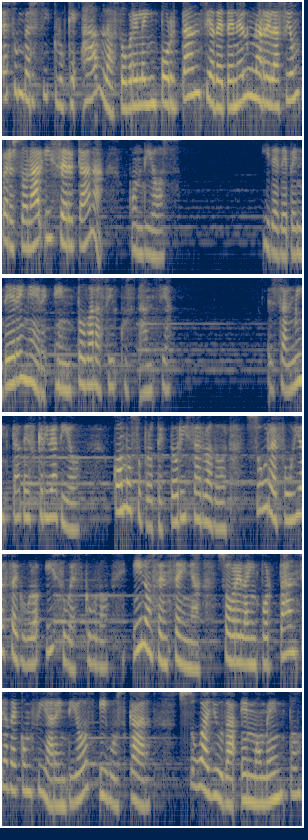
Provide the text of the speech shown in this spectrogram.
es un versículo que habla sobre la importancia de tener una relación personal y cercana con Dios y de depender en Él en todas las circunstancias. El salmista describe a Dios como su protector y salvador, su refugio seguro y su escudo, y nos enseña sobre la importancia de confiar en Dios y buscar su ayuda en momentos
